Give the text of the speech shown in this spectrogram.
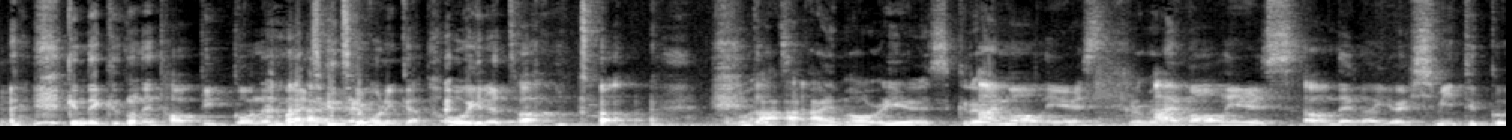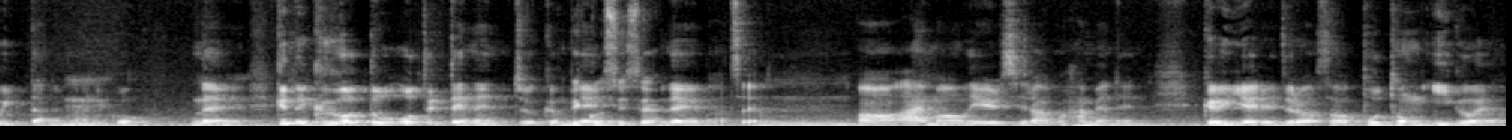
근데 그거는 더 비꼬는 말투 들어보니까 오히려 더, 더 아, 아, I'm all ears. 그럼 I'm all ears. 그러면 I'm all ears. 어, 내가 열심히 듣고 있다는 음. 말이고. 네. 근데 그것도 어떨 때는 조금 비꼬을 네, 수 있어요? 네, 맞아요. 음, 어, I'm all ears이라고 하면은 그 예를 들어서 보통 이거예요.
